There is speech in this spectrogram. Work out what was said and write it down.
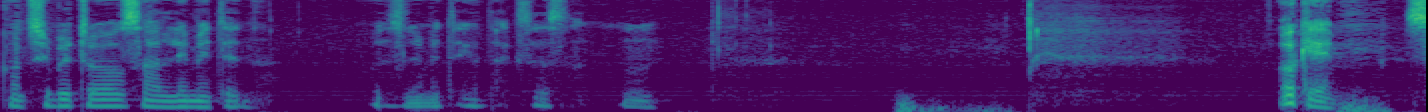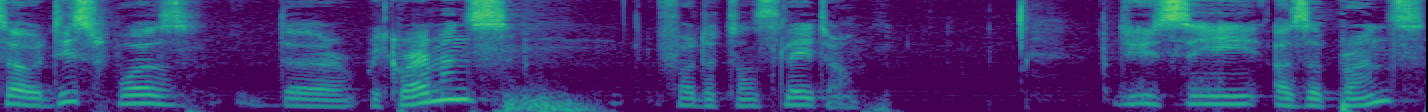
contributors are limited with limited access. Hmm. Okay, so this was the requirements for the translator. Do you see other points,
